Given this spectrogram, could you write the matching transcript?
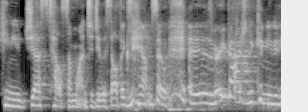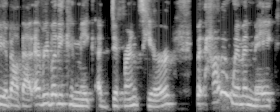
can you just tell someone to do a self exam? So, and it is a very passionate community about that. Everybody can make a difference here. But how do women make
